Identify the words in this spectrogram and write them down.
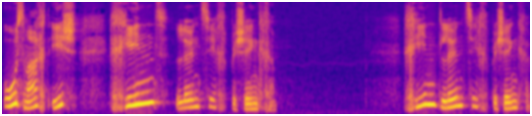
ausmacht, ist, Kind lohnt sich beschenken. Kind lohnt sich beschenken.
